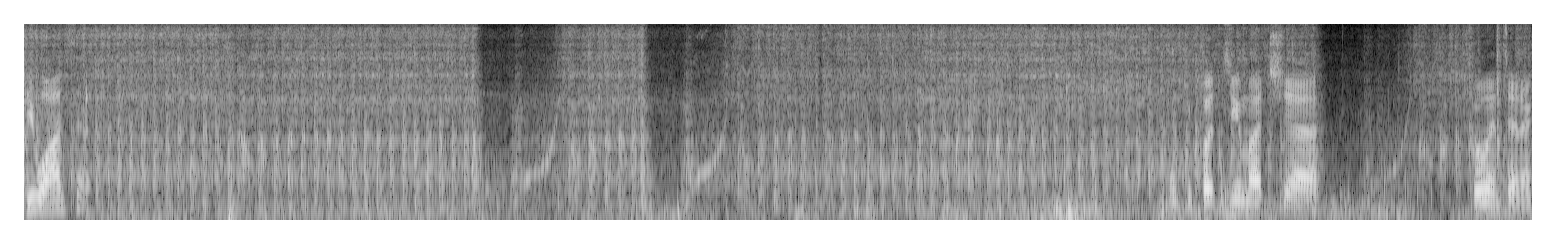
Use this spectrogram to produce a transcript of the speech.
She wants it. Don't you put too much uh, coolant in her.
